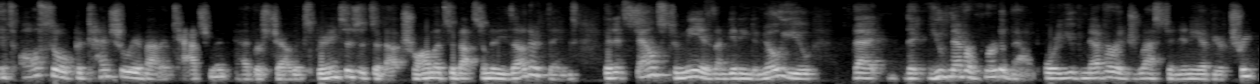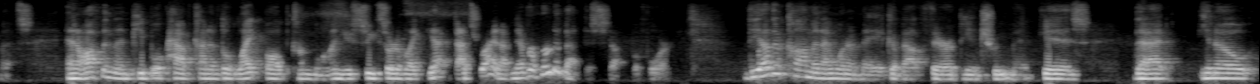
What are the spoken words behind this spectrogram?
it's also potentially about attachment, adverse child experiences. It's about trauma. It's about some of these other things that it sounds to me as I'm getting to know you that that you've never heard about or you've never addressed in any of your treatments. And often then people have kind of the light bulb come on. You see sort of like, yeah, that's right. I've never heard about this stuff before. The other comment I want to make about therapy and treatment is that, you know,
